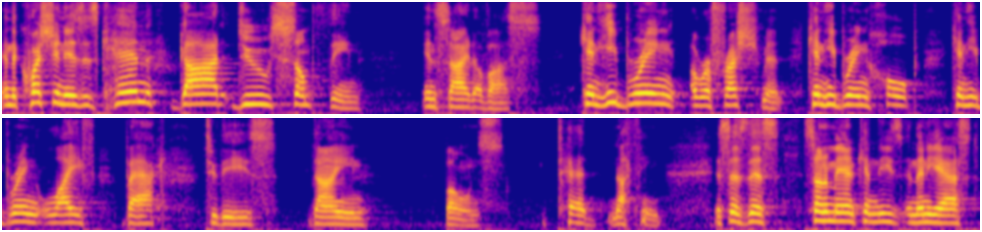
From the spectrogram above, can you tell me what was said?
and the question is, is can God do something inside of us? Can he bring a refreshment? Can he bring hope? Can he bring life back to these dying bones? Dead, nothing. It says this Son of man, can these, and then he asked,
